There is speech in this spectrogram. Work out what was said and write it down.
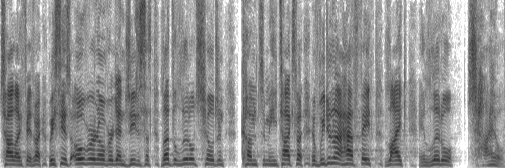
childlike faith, right? We see this over and over again. Jesus says, Let the little children come to me. He talks about if we do not have faith like a little child,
